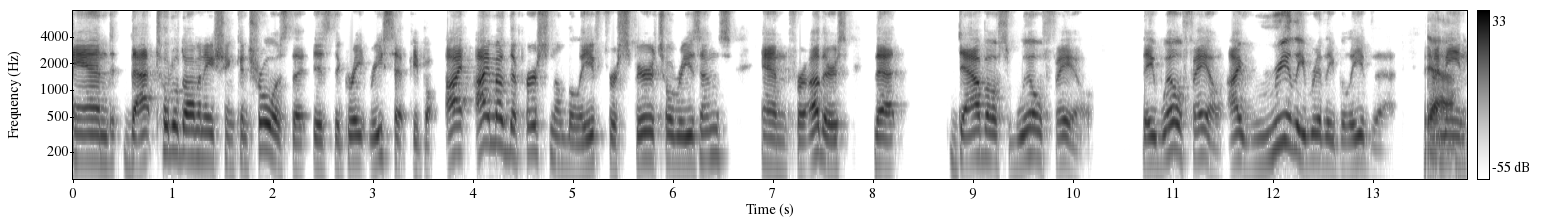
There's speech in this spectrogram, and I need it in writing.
And that total domination and control is the is the great reset people. I, I'm of the personal belief for spiritual reasons and for others that Davos will fail they will fail. I really, really believe that. Yeah. I mean,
